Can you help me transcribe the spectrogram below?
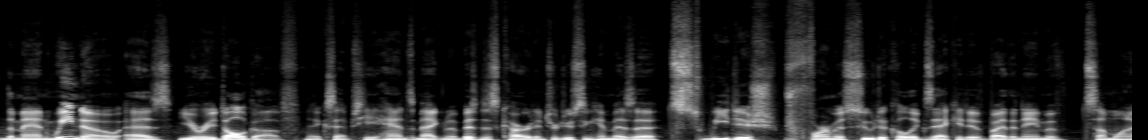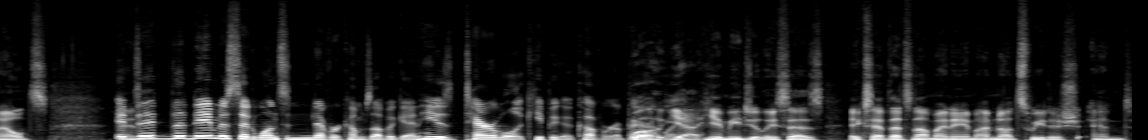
the man we know as Yuri Dolgov, except he hands Magnum a business card introducing him as a Swedish pharmaceutical executive by the name of someone else. It did. The name is said once and never comes up again. He is terrible at keeping a cover. Apparently. Well, yeah, he immediately says, except that's not my name. I'm not Swedish. And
